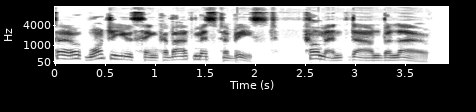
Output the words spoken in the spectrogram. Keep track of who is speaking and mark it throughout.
Speaker 1: So, what do you think about Mr. Beast? Comment down below.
